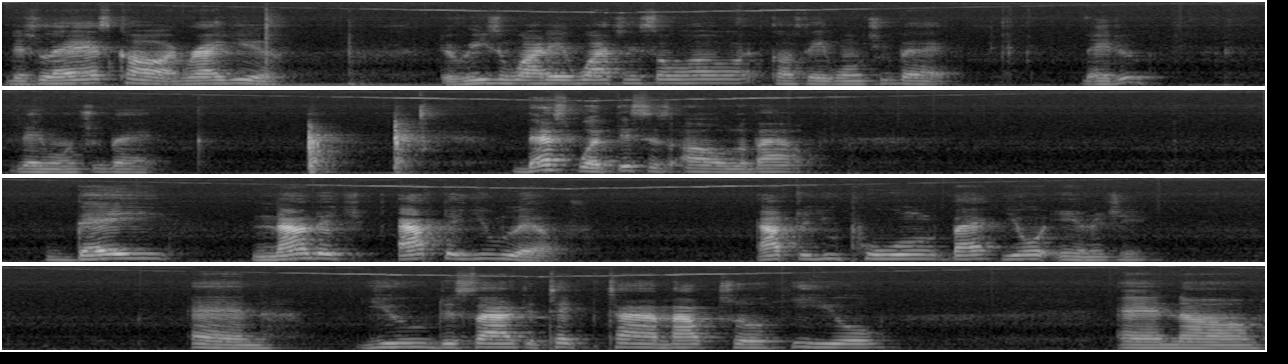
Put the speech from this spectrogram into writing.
this last card right here. The reason why they're watching so hard, because they want you back. They do. They want you back. That's what this is all about. They, now that, you, after you left, after you pulled back your energy, and you decide to take the time out to heal and um,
